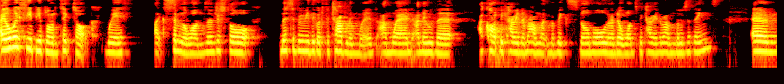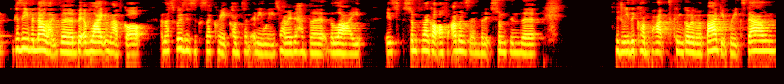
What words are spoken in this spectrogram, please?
I always see people on TikTok with like similar ones, and I just thought this would be really good for traveling with. And when I know that I can't be carrying around like my big snowball and I don't want to be carrying around loads of things, because um, even now, like the bit of lighting I've got, and I suppose this is because I create content anyway, so I already had the the light it's something I got off Amazon, but it's something that is really compact, can go in my bag, it breaks down,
